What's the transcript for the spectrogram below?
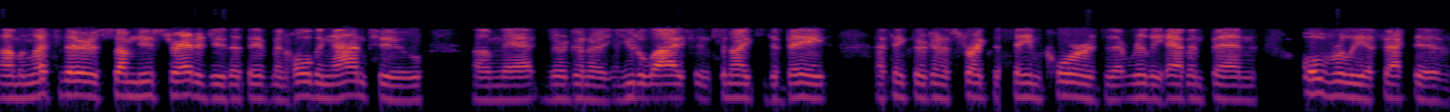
Um, unless there's some new strategy that they've been holding on to um, that they're going to utilize in tonight's debate, I think they're going to strike the same chords that really haven't been overly effective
